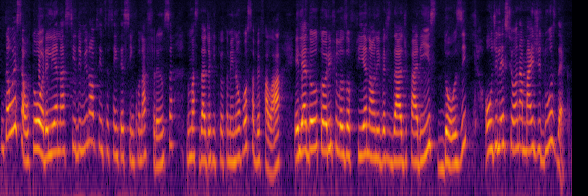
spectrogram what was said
Então esse autor, ele é nascido em 1965 na França, numa cidade aqui que eu também não vou saber falar. Ele é doutor em filosofia na Universidade Paris 12, onde leciona há mais de duas décadas.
